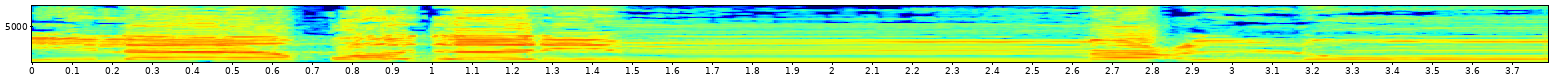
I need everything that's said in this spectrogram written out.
إِلَىٰ قَدَرٍ مَّعْلُومٍ.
